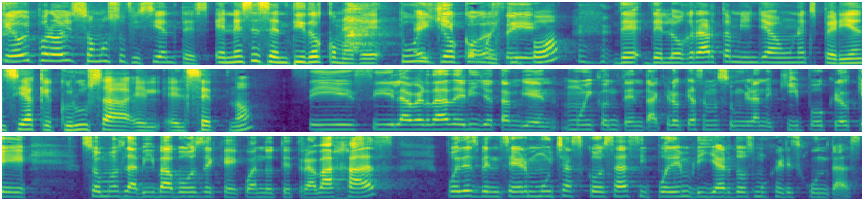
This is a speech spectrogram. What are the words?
que hoy por hoy somos suficientes en ese sentido como de tú y yo como equipo, de, de, lograr también ya una experiencia que cruza el, el, set, ¿no? Sí, sí, la verdad, Eri, yo también, muy contenta. Creo que hacemos un gran equipo, creo que somos la viva voz de que cuando te trabajas puedes vencer muchas cosas y pueden brillar dos mujeres juntas.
